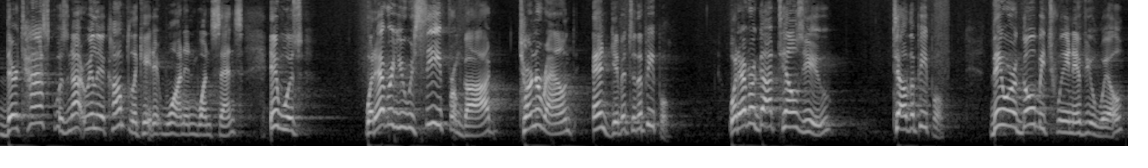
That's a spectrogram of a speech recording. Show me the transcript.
their task was not really a complicated one in one sense. It was whatever you receive from God, turn around and give it to the people. Whatever God tells you, tell the people. They were a go between, if you will,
